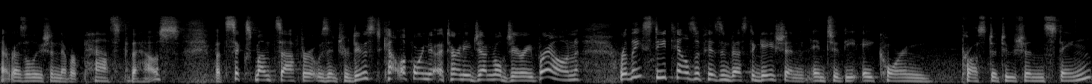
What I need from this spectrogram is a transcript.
That resolution never passed the House, but six months after it was introduced, California Attorney General Jerry Brown released details of his investigation into the Acorn prostitution sting.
